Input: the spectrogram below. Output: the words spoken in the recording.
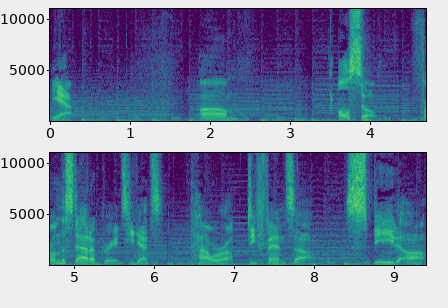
Yeah. Um... Also, from the stat upgrades, he gets power up, defense up, speed up,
